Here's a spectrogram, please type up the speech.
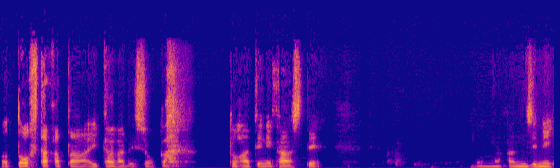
おっと、お二方いかがでしょうか？ドハテに関して、どんな感じに？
